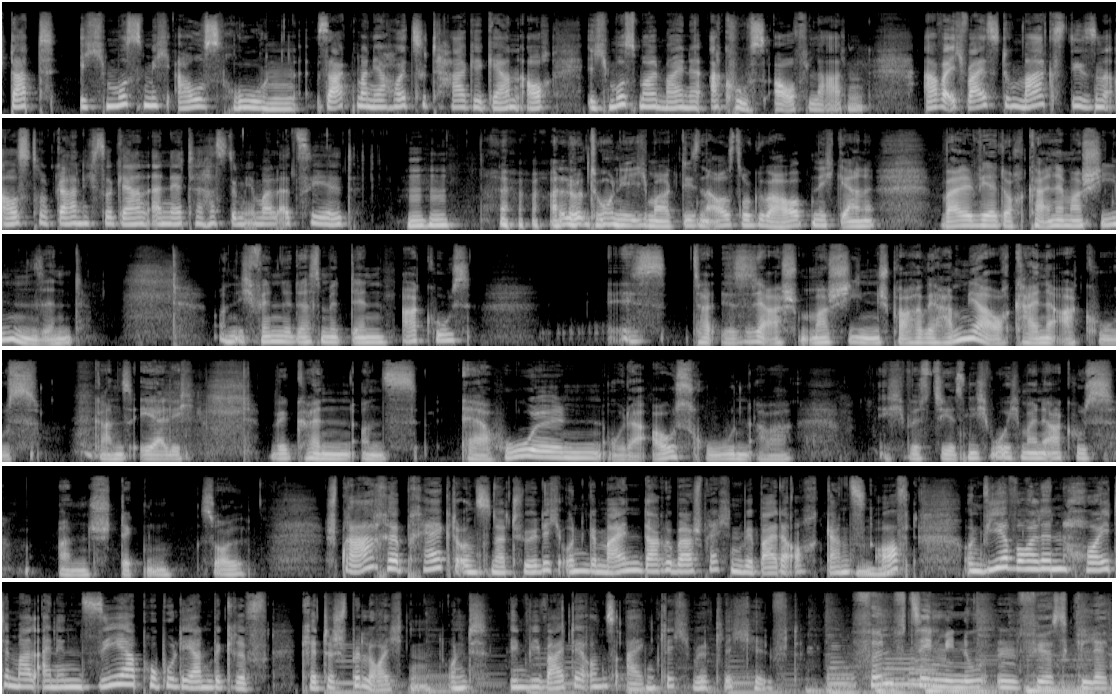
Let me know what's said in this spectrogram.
Statt ich muss mich ausruhen, sagt man ja heutzutage gern auch, ich muss mal meine Akkus aufladen. Aber ich weiß, du magst diesen Ausdruck gar nicht so gern, Annette, hast du mir mal erzählt. Mhm. Hallo Toni, ich mag diesen Ausdruck überhaupt nicht gerne, weil wir doch keine Maschinen sind. Und ich finde, das mit den Akkus ist, das ist ja Maschinensprache. Wir haben ja auch keine Akkus, ganz ehrlich. Wir können uns erholen oder ausruhen, aber ich wüsste jetzt nicht, wo ich meine Akkus anstecken soll. Sprache prägt uns natürlich ungemein. Darüber sprechen wir beide auch ganz mhm. oft. Und wir wollen heute mal einen sehr populären Begriff kritisch beleuchten und inwieweit er uns eigentlich wirklich hilft. 15 Minuten fürs Glück.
